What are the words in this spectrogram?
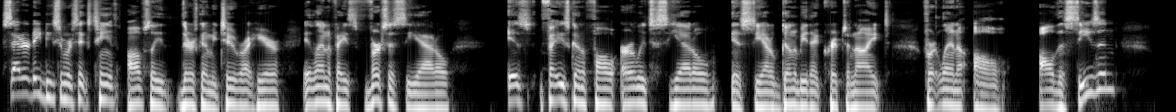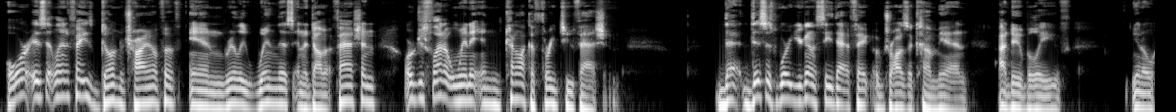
Saturday, December 16th, obviously, there's going to be two right here Atlanta FaZe versus Seattle. Is FaZe going to fall early to Seattle? Is Seattle going to be that kryptonite for Atlanta all all the season? Or is Atlanta FaZe going to triumph of and really win this in a dominant fashion? Or just flat out win it in kind of like a 3 2 fashion? That This is where you're going to see that effect of Drazah come in, I do believe. You know,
